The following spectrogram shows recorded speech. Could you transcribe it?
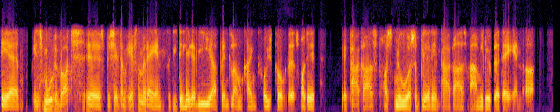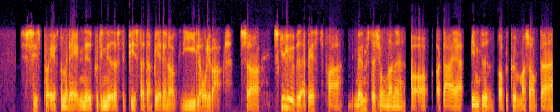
Det er en smule vådt, øh, specielt om eftermiddagen, fordi det ligger lige og pendler omkring fryspunktet. Jeg tror, det er et par graders frost nu, og så bliver det et par graders varme i løbet af dagen. Og sidst på eftermiddagen, nede på de nederste pister, der bliver det nok lige lovligt varmt. Så skiløbet er bedst fra mellemstationerne og op, og der er intet at bekymre sig om. Der er,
